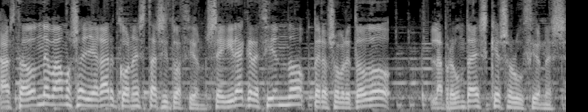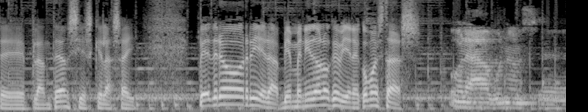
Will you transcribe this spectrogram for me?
¿Hasta dónde vamos a llegar con esta situación? ¿Seguirá creciendo? Pero sobre todo, la pregunta es qué soluciones se plantean si es que las hay. Pedro Riera, bienvenido a lo que viene. ¿Cómo estás? Hola, buenos, eh.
